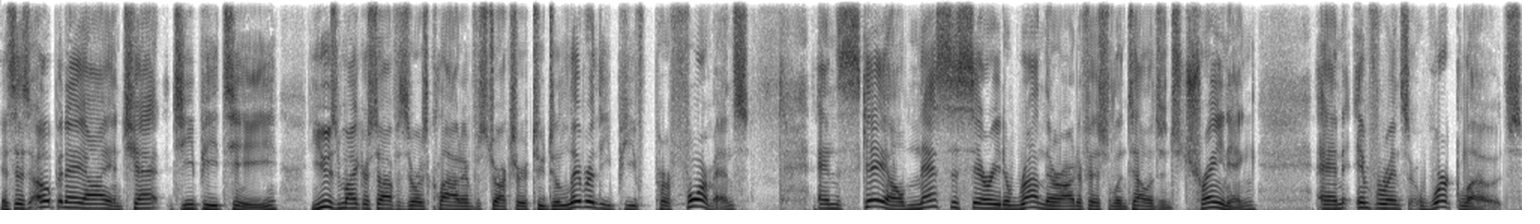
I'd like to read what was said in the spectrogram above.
It says OpenAI and ChatGPT use Microsoft Azure's cloud infrastructure to deliver the performance and scale necessary to run their artificial intelligence training and inference workloads.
